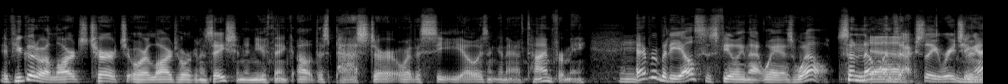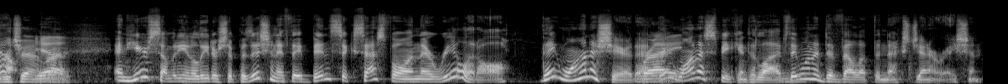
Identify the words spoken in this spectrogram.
if you go to a large church or a large organization and you think, oh, this pastor or the CEO isn't going to have time for me, mm. everybody else is feeling that way as well. So no yeah. one's actually reaching out. Reach out. Yeah. Right. And here's somebody in a leadership position, if they've been successful and they're real at all, they want to share that. Right. They want to speak into lives. Mm-hmm. They want to develop the next generation.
